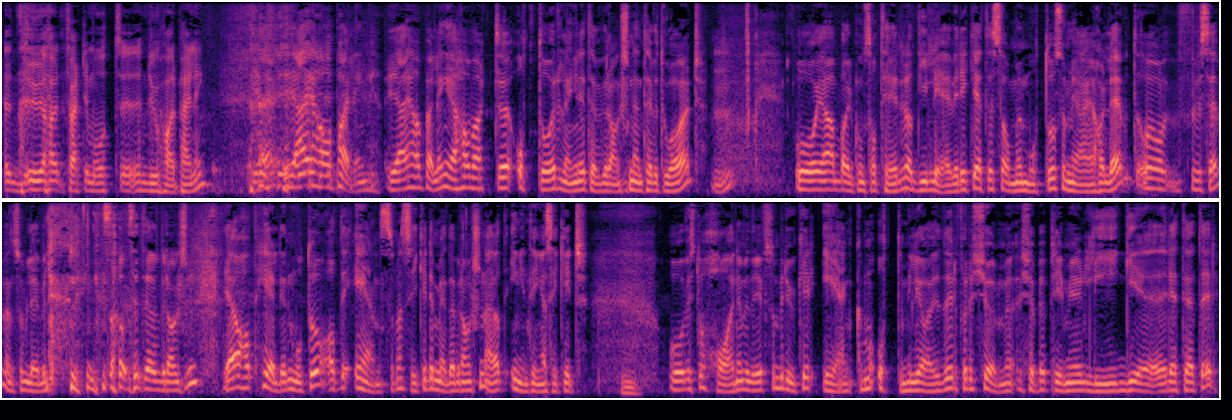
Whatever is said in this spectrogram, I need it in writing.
Du har tvert imot Du har peiling? Jeg, jeg har peiling. Jeg har peiling. Jeg har vært eh, åtte år lenger i TV-bransjen enn TV 2 har vært. Mm. Og jeg bare konstaterer at de lever ikke etter samme motto som jeg har levd. Og får vi se hvem som lever lengst av TV-bransjen. Jeg har hatt hele tiden motto at det eneste som er sikkert i mediebransjen, er at ingenting er sikkert. Og hvis du har en bedrift som bruker 1,8 milliarder for å kjøpe, kjøpe Premier League-rettigheter,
